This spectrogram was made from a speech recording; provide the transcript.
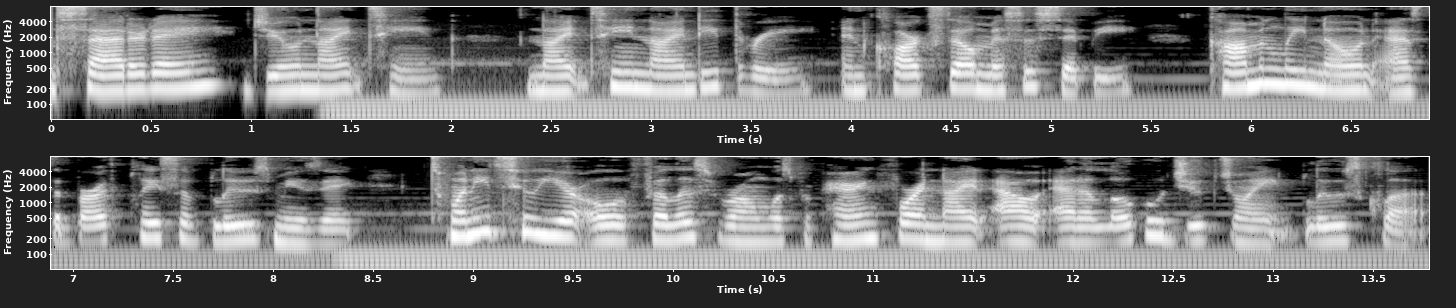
On Saturday, June 19, 1993, in Clarksdale, Mississippi, commonly known as the birthplace of blues music, 22 year old Phyllis Rome was preparing for a night out at a local juke joint blues club.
